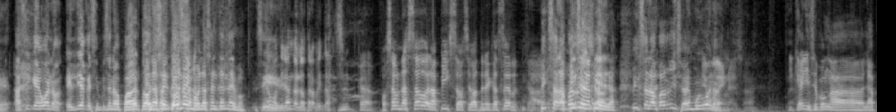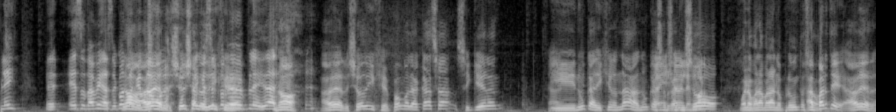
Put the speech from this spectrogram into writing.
Eh, así que bueno, el día que se empiecen a pagar todas Los esas entendemos, cosas. los entendemos. sí, Estamos tirando los trapitos. claro. O sea, un asado a la pizza se va a tener que hacer. Pizza a la Ah, pizza parrilla. a la piedra. Pizza a la parrilla, es muy buena. Y que alguien se ponga la play. Eh, eso también, ¿hace cuánto No, que a estamos? ver, yo ya Hay lo que hacer dije. torneo ¿eh? de play, dale. No, a ver, yo dije, pongo la casa si quieren. Y nunca dijeron nada, nunca se organizó. Bueno, pará, pará, lo pregunto yo. Aparte, a ver,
